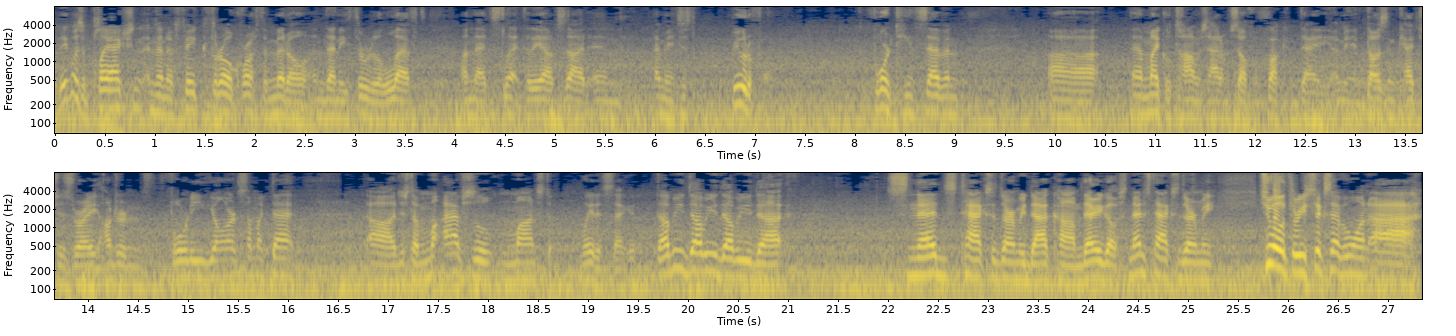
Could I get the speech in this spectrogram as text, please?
I think it was a play action and then a fake throw across the middle, and then he threw to the left on that slant to the outside. And I mean, just beautiful. 14 7. Uh, and Michael Thomas had himself a fucking day. I mean, a dozen catches, right? 140 yards, something like that. Uh, just an mo- absolute monster. Wait a second. www.snedstaxidermy.com. There you go. Sned's Taxidermy. 203 671. Ah,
